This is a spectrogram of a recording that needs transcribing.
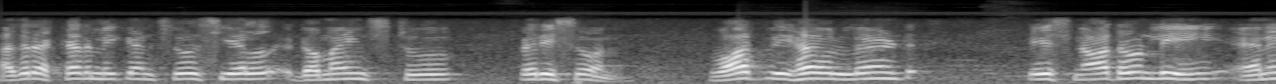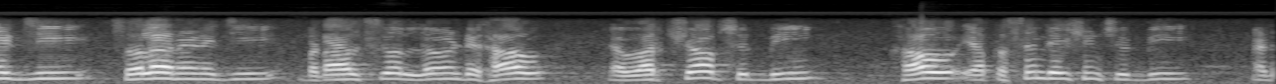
other academic and social domains too very soon. What we have learned is not only energy, solar energy, but also learned how a workshop should be how a presentation should be, and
